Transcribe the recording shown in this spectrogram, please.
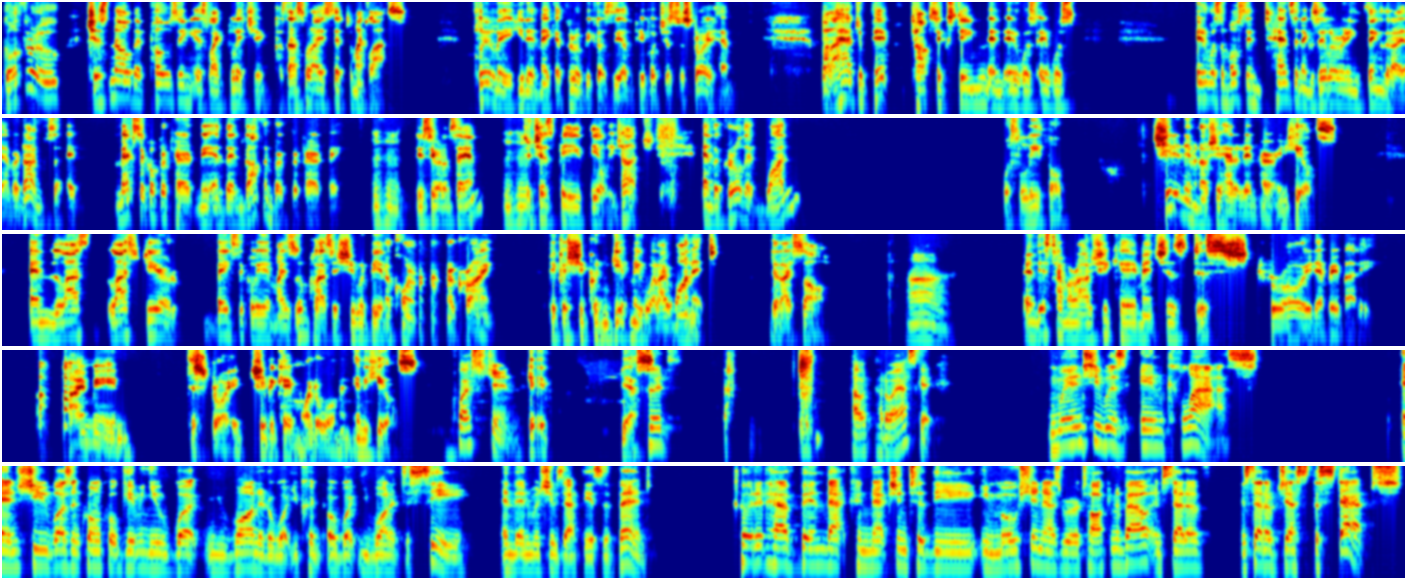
go through, just know that posing is like glitching, because that's what I said to my class. Clearly, he didn't make it through because the other people just destroyed him. But I had to pick top 16, and it was it was it was the most intense and exhilarating thing that I ever done. Because Mexico prepared me, and then Gothenburg prepared me. Mm-hmm. Do you see what I'm saying? Mm-hmm. To just be the only judge. And the girl that won was lethal. She didn't even know she had it in her in heels. And last last year, basically in my Zoom classes, she would be in a corner crying because she couldn't give me what I wanted that I saw. Ah. And this time around, she came and just destroyed everybody. I mean, destroyed. She became Wonder Woman in heels. Question. yes. Could how how do I ask it? When she was in class and she wasn't quote unquote giving you what you wanted or what you could or what you wanted to see, and then when she was at this event, could it have been that connection to the emotion as we were talking about instead of instead of just the steps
